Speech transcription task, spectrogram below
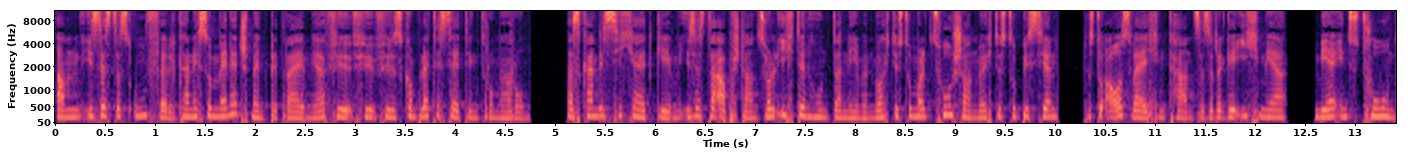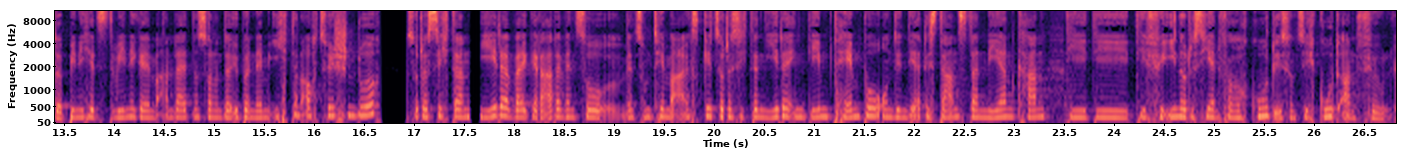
Ähm, ist es das Umfeld? Kann ich so Management betreiben, ja, für, für, für das komplette Setting drumherum? Was kann die Sicherheit geben? Ist es der Abstand? Soll ich den Hund da nehmen? Möchtest du mal zuschauen? Möchtest du bisschen, dass du ausweichen kannst? Also da gehe ich mehr, mehr ins Tun. Da bin ich jetzt weniger im Anleiten, sondern da übernehme ich dann auch zwischendurch, so dass sich dann jeder, weil gerade wenn so, wenn es um Thema Angst geht, so dass sich dann jeder in dem Tempo und in der Distanz dann nähern kann, die, die, die für ihn oder sie einfach auch gut ist und sich gut anfühlt.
